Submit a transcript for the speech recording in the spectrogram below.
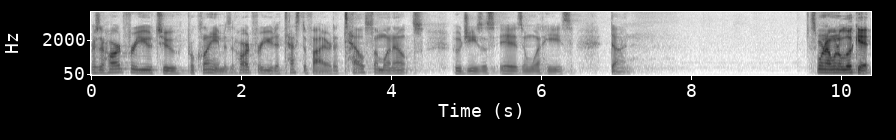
Or is it hard for you to proclaim? Is it hard for you to testify or to tell someone else who Jesus is and what he's done? This morning, I want to look at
